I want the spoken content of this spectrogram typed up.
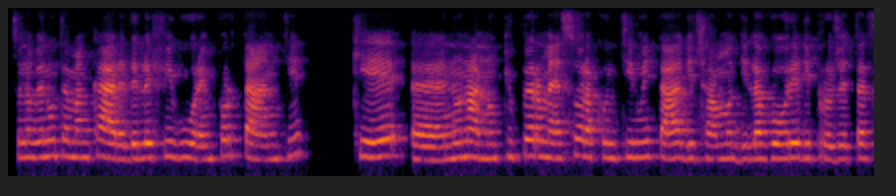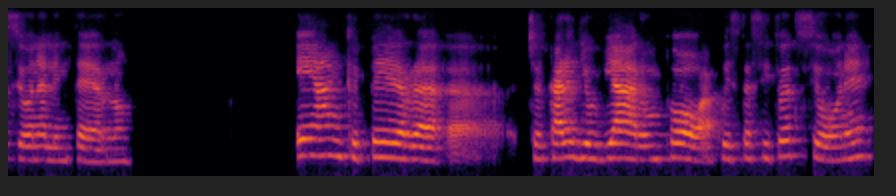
sono venute a mancare delle figure importanti che eh, non hanno più permesso la continuità, diciamo, di lavori e di progettazione all'interno. E anche per eh, cercare di ovviare un po' a questa situazione,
